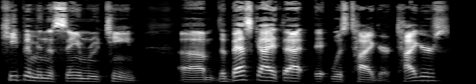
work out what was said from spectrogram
keep him in the same routine. Um, the best guy at that it was Tiger. Tiger's,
